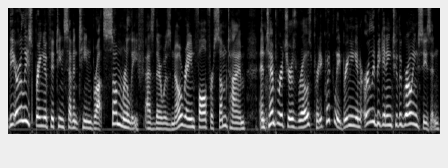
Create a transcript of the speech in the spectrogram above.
The early spring of 1517 brought some relief as there was no rainfall for some time and temperatures rose pretty quickly, bringing an early beginning to the growing season.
